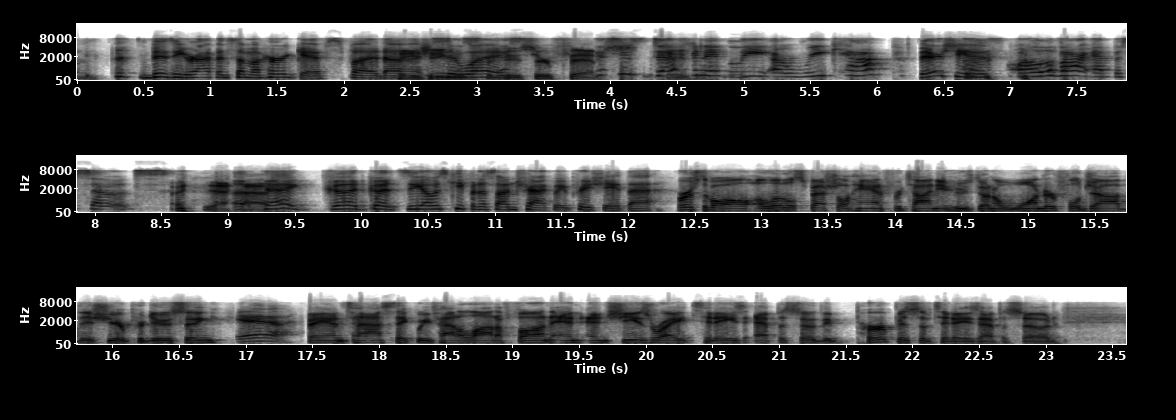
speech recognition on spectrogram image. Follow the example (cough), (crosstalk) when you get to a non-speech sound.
busy wrapping some of her gifts. But uh, Beijing either way, producer Phipps. This is definitely a recap there she is. all of our episodes. (laughs) yeah. Okay, good, good. So you always keeping us on track. We appreciate that. First of all, a little special hand for Tanya, who's done a wonderful job this year producing. Yeah. Fantastic. We've had a lot of fun. And and she is right. Today's episode, the purpose of today's episode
